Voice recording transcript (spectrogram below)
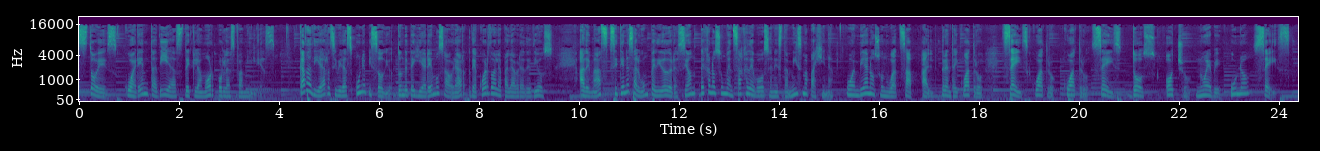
Esto es 40 días de clamor por las familias. Cada día recibirás un episodio donde te guiaremos a orar de acuerdo a la palabra de Dios. Además, si tienes algún pedido de oración, déjanos un mensaje de voz en esta misma página o envíanos un WhatsApp al 34 644 628 916.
